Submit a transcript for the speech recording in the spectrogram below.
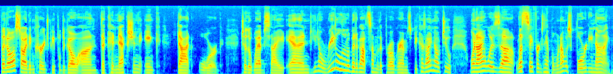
But also, I'd encourage people to go on theconnectioninc.org to the website and you know read a little bit about some of the programs because I know too when I was uh, let's say for example when I was 49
